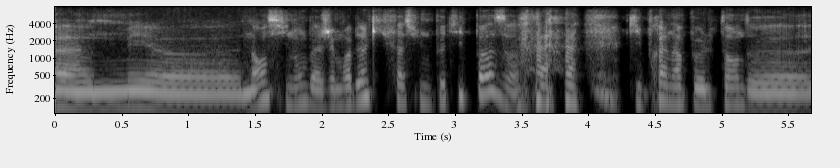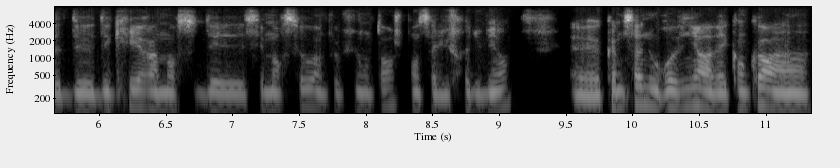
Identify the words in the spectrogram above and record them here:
Euh, mais euh, non, sinon, bah, j'aimerais bien qu'il fasse une petite pause, qu'il prenne un peu le temps de d'écrire un morceau, des, ces morceaux un peu plus longtemps. Je pense que ça lui ferait du bien. Comme ça, nous revenir avec encore un,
